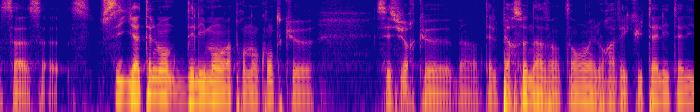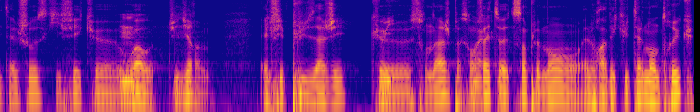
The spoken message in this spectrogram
Ça, ça- il y a tellement d'éléments à prendre en compte que c'est sûr que ben, telle personne à 20 ans, elle aura vécu telle et telle et telle chose qui fait que, Mm. waouh, tu veux dire, elle fait plus âgée que son âge parce qu'en Ouais. fait, euh, tout simplement, elle aura vécu tellement de trucs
